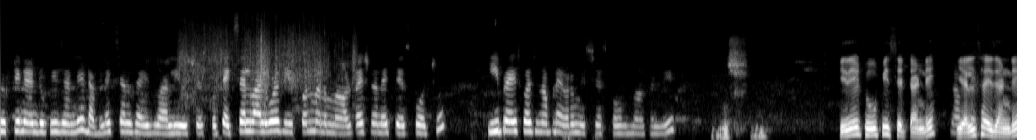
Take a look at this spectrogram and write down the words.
fifty nine rupees అండి. డబుల్ ఎక్స్ఎల్ సైజ్ వాళ్ళు యూజ్ చేసుకోవచ్చు. ఎక్స్ఎల్ వాళ్ళు కూడా తీసుకొని మనం ఆల్టరేషన్ అనేది చేసుకోవచ్చు. ఈ ప్రైస్కి వచ్చినప్పుడు ఎవరు మిస్ చేసుకోవాలి మాకండి. ఇది టూ పీస్ సెట్ అండి. ఎల్ సైజ్ అండి.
